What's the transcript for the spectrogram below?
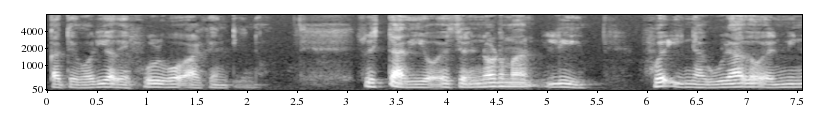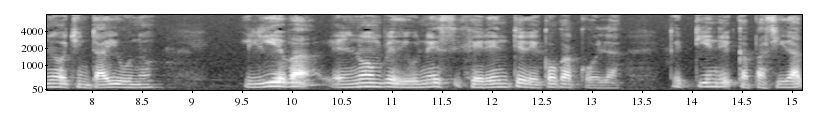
categoría de fútbol argentino. Su estadio es el Norman Lee. Fue inaugurado en 1981 y lleva el nombre de un ex gerente de Coca-Cola, que tiene capacidad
